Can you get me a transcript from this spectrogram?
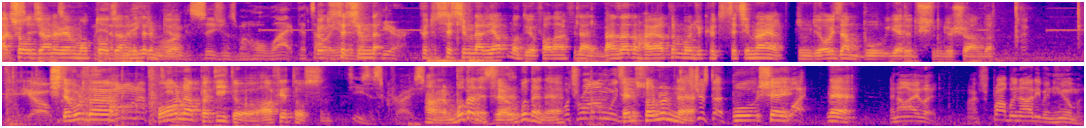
aç olacağını ve mutlu olacağını bilirim diyor. Kötü seçimler kötü seçimler yapma diyor falan filan. Ben zaten hayatım boyunca kötü seçimler yaptım diyor. O yüzden bu yere düştüm diyor şu anda. İşte burada. Bon appetito. Afiyet olsun. Hanım bu da ne Trevor bu da ne? Senin sorunun ne? Bu şey ne? An eyelid. It's probably not even human.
